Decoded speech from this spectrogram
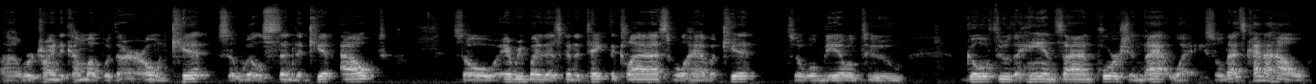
Uh, we're trying to come up with our own kit. So we'll send a kit out. So everybody that's going to take the class will have a kit. So we'll be able to go through the hands on portion that way. So that's kind of how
